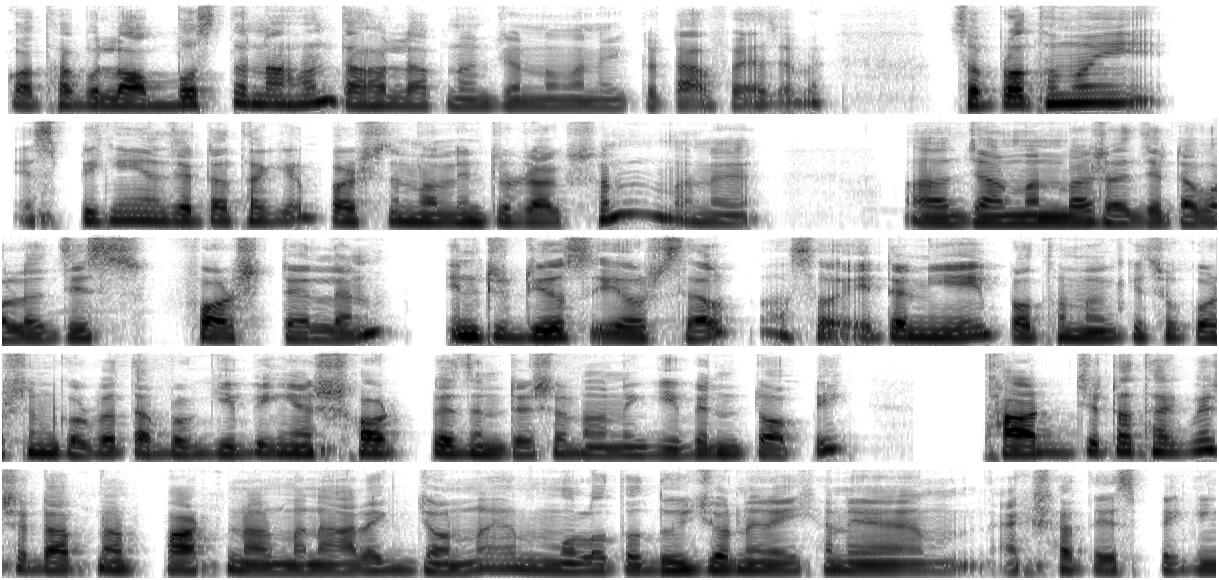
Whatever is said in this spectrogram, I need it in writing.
কথা বলে অভ্যস্ত না হন, তাহলে আপনার জন্য মানে একটু টাফ হয়ে যাবে। সো প্রথমেই স্পিকিংয়ে যেটা থাকে পার্সোনাল ইন্ট্রোডাকশন মানে জার্মান ভাষায় যেটা বলে জিস ফরস্টেলেন ইন্ট্রোডিউস ইয়োর সেলফ সো এটা নিয়েই প্রথমে কিছু কোশ্চেন করবে। তারপর giving a short presentation on a given topic third যেটা থাকবে, সেটা আপনার পার্টনার মানে আরেকজন মূলত দুইজনের এখানে একসাথে স্পিকিং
